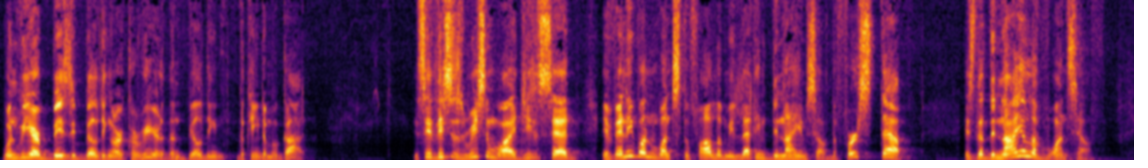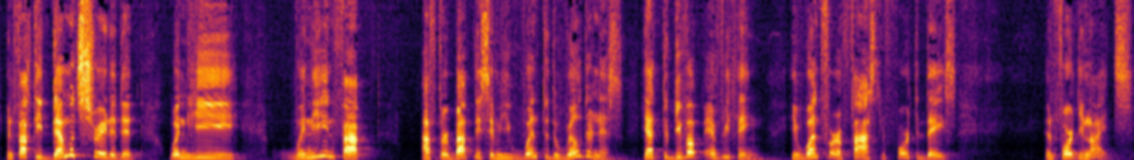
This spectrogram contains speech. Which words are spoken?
when we are busy building our career than building the kingdom of God. You see, this is the reason why Jesus said, If anyone wants to follow me, let him deny himself. The first step is the denial of oneself. In fact, he demonstrated it when he, when he, in fact, after baptism, he went to the wilderness. He had to give up everything. He went for a fast for 40 days and 40 nights.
